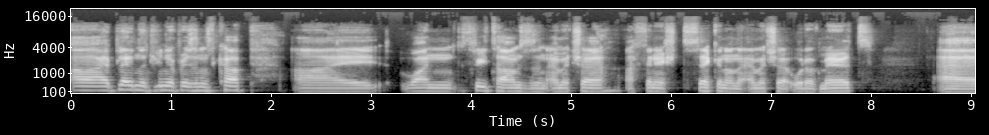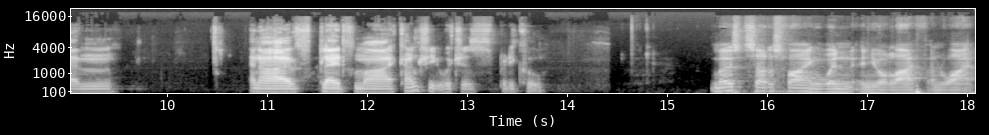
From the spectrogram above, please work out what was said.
I played in the Junior Presidents Cup. I won three times as an amateur. I finished second on the Amateur Order of Merit. Um, and I've played for my country, which is pretty cool. Most satisfying win in your life and why?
